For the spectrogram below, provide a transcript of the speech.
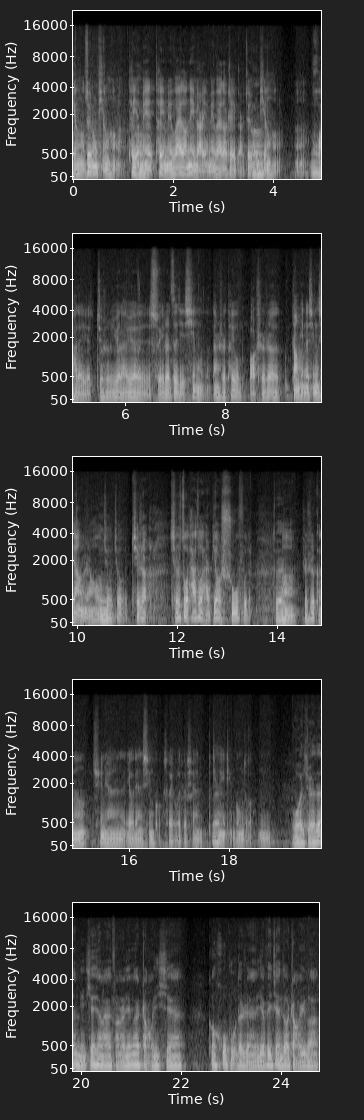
平衡最终平衡了，他也没他也没歪到那边，也没歪到这边，最终平衡了。嗯，画的也就是越来越随着自己性子，但是他又保持着商品的形象，然后就就其实其实做他做的还是比较舒服的。对啊，只是可能去年有点辛苦，所以我就先停一停工作。嗯，我觉得你接下来反而应该找一些更互补的人，也未见得找一个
